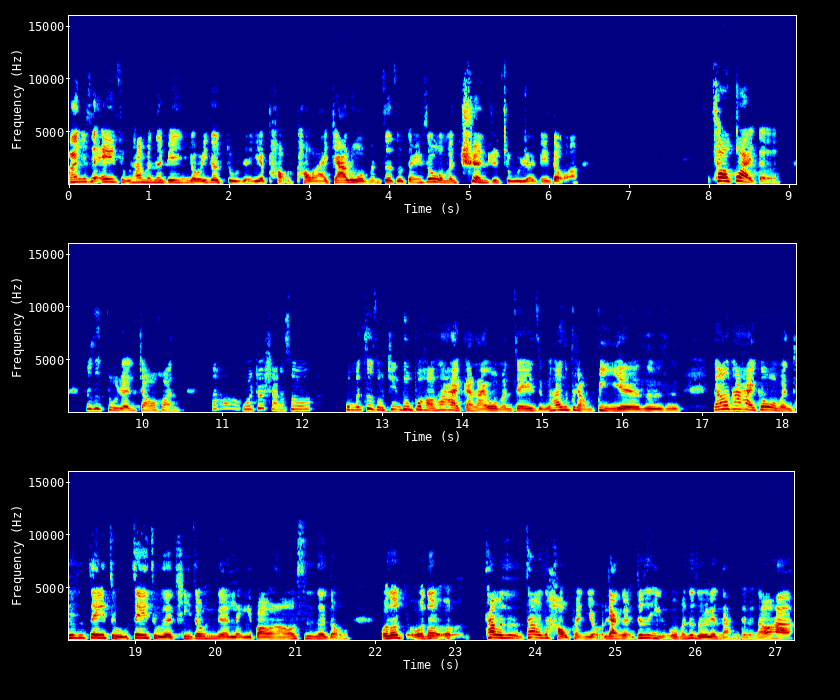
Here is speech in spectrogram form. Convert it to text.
反正就是 A 组他们那边有一个主人也跑跑来加入我们这组，等于说我们劝举主人，你懂啊？超怪的，就是主人交换，然后我就想说。我们这组进度不好，他还敢来我们这一组？他是不想毕业是不是？然后他还跟我们就是这一组这一组的其中一个雷包，然后是那种我都我都他们是他们是好朋友，两个就是一我们这组一个男的，然后他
